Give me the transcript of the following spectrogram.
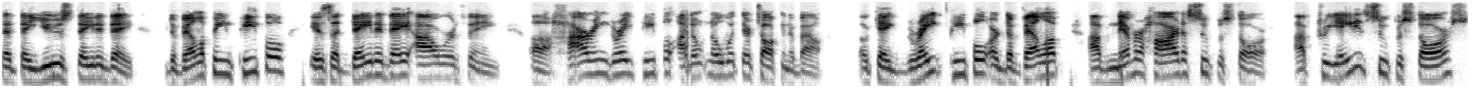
that they use day to day. Developing people is a day to day hour thing. Uh, hiring great people, I don't know what they're talking about. Okay, great people are developed. I've never hired a superstar. I've created superstars.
